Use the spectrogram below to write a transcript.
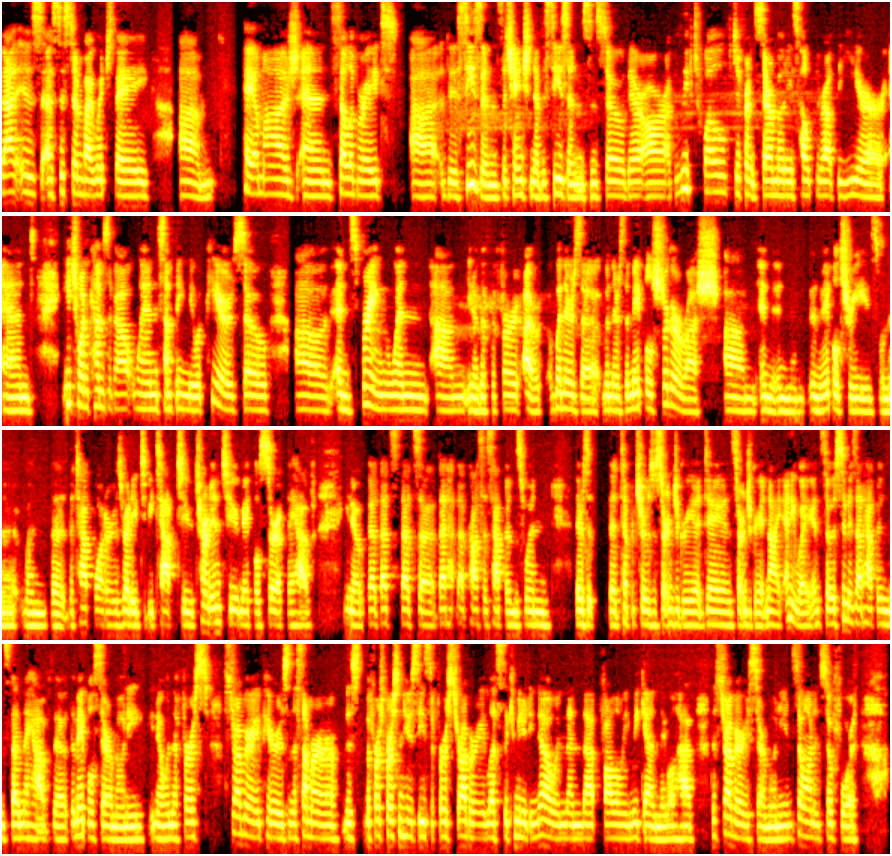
that is a system by which they um, pay homage and celebrate uh, the seasons, the changing of the seasons. And so there are, I believe, 12 different ceremonies held throughout the year. And each one comes about when something new appears. So uh, in spring, when, um, you know, the, the fir- uh, when there's a, when there's the maple sugar rush um, in, in, in, the maple trees, when the, when the, the tap water is ready to be tapped to turn into maple syrup, they have, you know, that, that's, that's a, that, that process happens when there's a, the temperature is a certain degree at day and a certain degree at night anyway. And so as soon as that happens, then they have the, the maple ceremony. You know, when the first strawberry appears in the summer, this, the first person who sees the first strawberry lets the community know. And then that following weekend, they will have the strawberry ceremony and so on and so forth.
